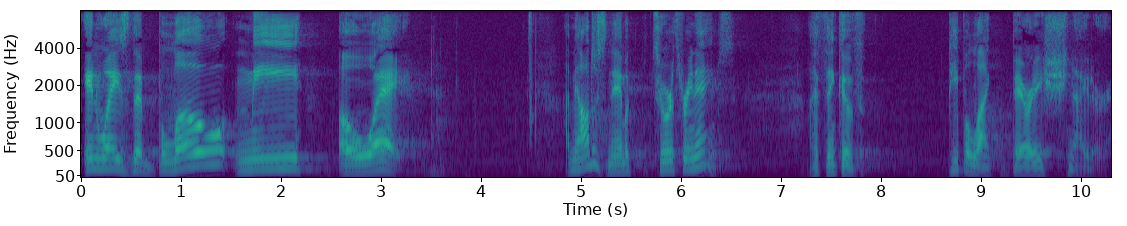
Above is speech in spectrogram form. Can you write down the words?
in ways that blow me away. I mean, I'll just name two or three names. I think of people like Barry Schneider.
